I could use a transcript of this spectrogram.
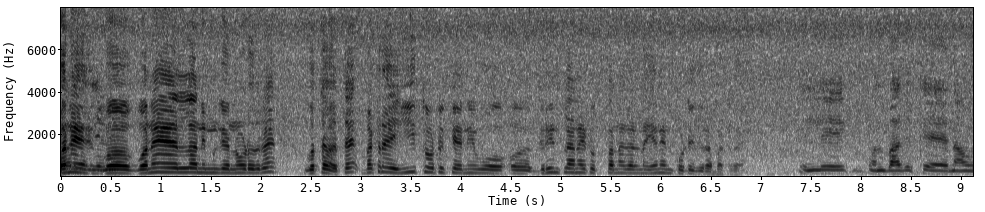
ಗೊನೆ ಗೊನೆ ಎಲ್ಲ ನಿಮ್ಗೆ ನೋಡಿದ್ರೆ ಗೊತ್ತಾಗುತ್ತೆ. ಬಟ್ರೆ ಈ ತೋಟಕ್ಕೆ ನೀವು ಗ್ರೀನ್ ಪ್ಲಾನೆಟ್ ಉತ್ಪನ್ನಗಳನ್ನ ಏನೇನು ಕೊಟ್ಟಿದ್ದೀರಾ ಬಟ್ರೆ ಇಲ್ಲಿ ಒಂದು ಭಾಗಕ್ಕೆ ನಾವು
